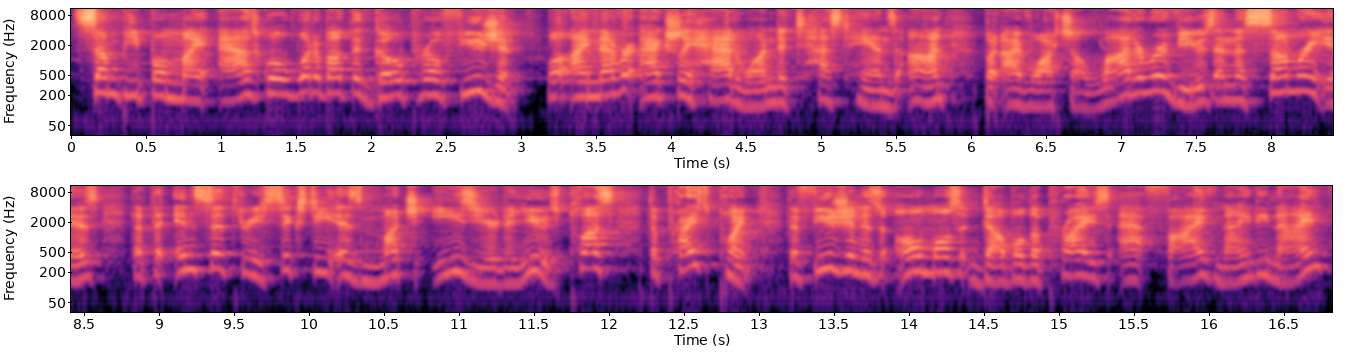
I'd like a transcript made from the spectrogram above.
Some people might ask, well, what about the GoPro Fusion? Well, I never actually had one to test hands-on, but I've watched a lot of reviews and the summary is that the Insta360 is much easier to use. Plus, the price point, the Fusion is almost double the price at 599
